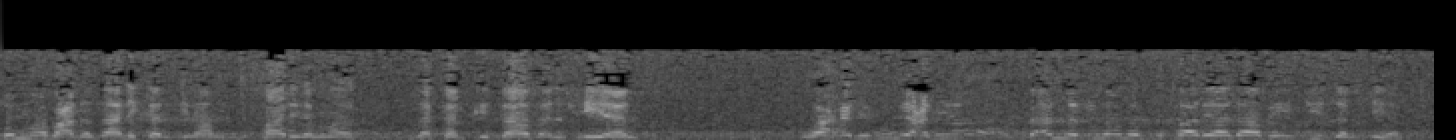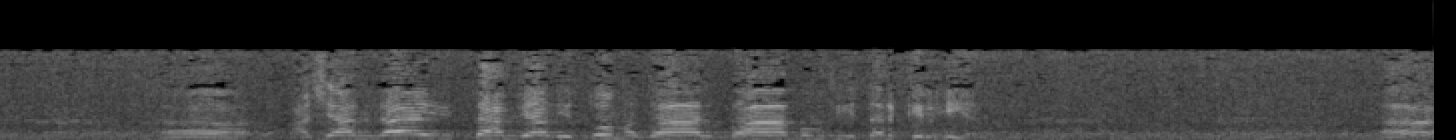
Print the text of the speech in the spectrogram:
ثم بعد ذلك الإمام البخاري لما ذكر كتاب الحيل واحد يقول يعني كأن الإمام البخاري هذا بيجيز الحيل آه عشان لا يتهم بهذه التهمة قال باب في ترك الحيل. آه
